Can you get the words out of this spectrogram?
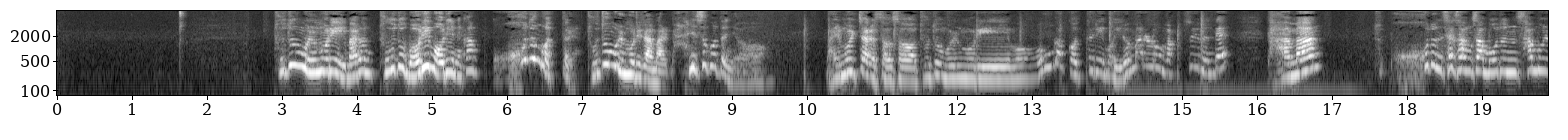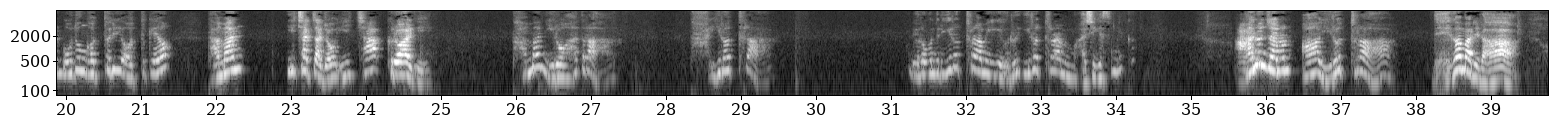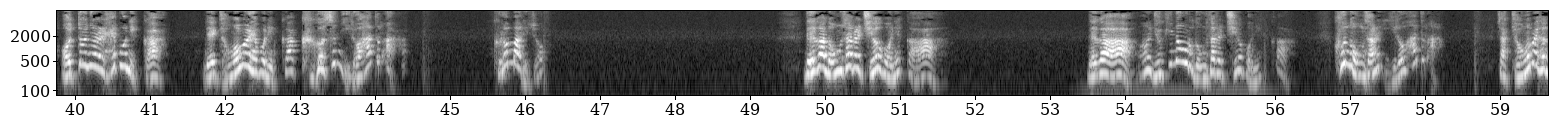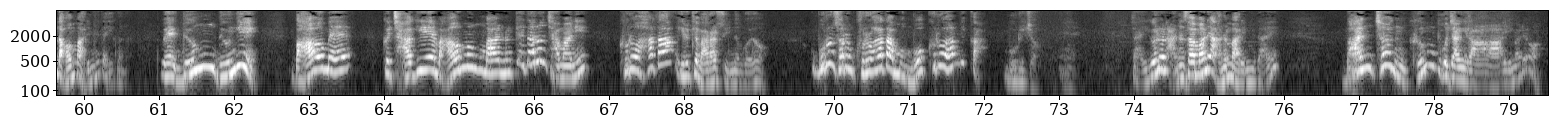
두두 물물이 말은 두두 머리 머리니까 모든 것들 두두 물물이란 말 많이 쓰거든요. 말물자를 써서 두두물물이 뭐 온갖 것들이 뭐 이런 말로 막 쓰이는데 다만 모든 세상사 모든 사물 모든 것들이 어떻게 요 다만 2차자죠. 2차 그러하리. 다만 이러하더라. 다 이렇더라. 여러분들이 이렇더라면 이게 이렇더라면 아시겠습니까? 아는 자는 아 이렇더라. 내가 말이라 어떤 일을 해보니까 내 경험을 해보니까 그것은 이러하더라. 그런 말이죠. 내가 농사를 지어보니까 내가 어, 유기농으로 농사를 지어보니까 그 농사는 이러하더라. 자 경험에서 나온 말입니다. 이거는 왜 능, 능이 마음에 그 자기의 마음만은 깨달은 자만이 그러하다 이렇게 말할 수 있는 거예요. 모르는 사람 그러하다 뭐, 뭐 그러합니까? 모르죠. 예. 자 이거는 아는 사람만이 아는 말입니다. 만천 금보장이라 이 말이요.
